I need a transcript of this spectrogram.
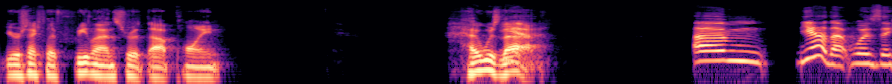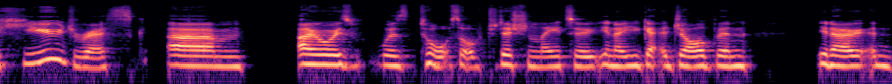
you're essentially a freelancer at that point. How was that? Yeah. Um, yeah, that was a huge risk. Um, I always was taught sort of traditionally to, you know, you get a job and, you know, and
